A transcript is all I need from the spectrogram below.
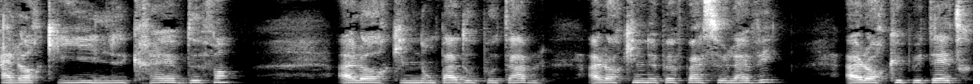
alors qu'ils crèvent de faim, alors qu'ils n'ont pas d'eau potable, alors qu'ils ne peuvent pas se laver, alors que peut-être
